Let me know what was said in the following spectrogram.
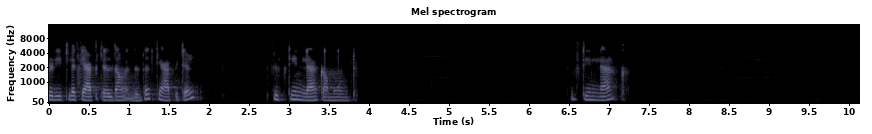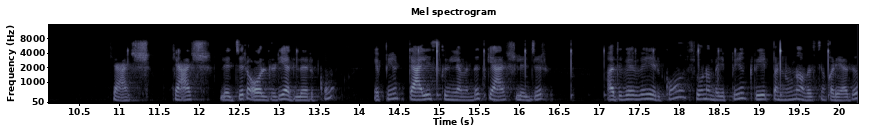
கிரெடிட்டில் கேபிட்டல் தான் வந்தது. Capital fifteen lakh amount fifteen lakh cash cash ledger already அதில் இருக்கும். எப்பயும் டேலி ஸ்க்ரீனில் வந்து கேஷ் லெஜர் அதுவே இருக்கும். ஸோ நம்ம எப்பயும் க்ரியேட் பண்ணணும்னு அவசியம் கிடையாது.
